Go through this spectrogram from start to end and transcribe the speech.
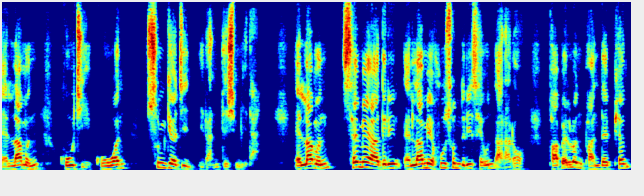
엘람은 고지, 고원, 숨겨진이란 뜻입니다. 엘람은 셈의 아들인 엘람의 후손들이 세운 나라로 바벨론 반대편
